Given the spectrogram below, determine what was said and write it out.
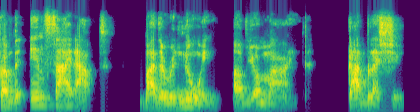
from the inside out by the renewing of your mind. God bless you.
